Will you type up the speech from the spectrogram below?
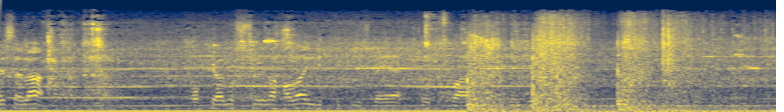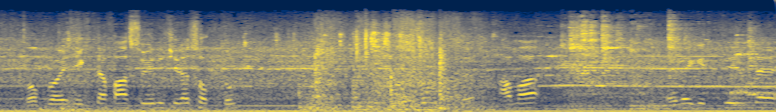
mesela okyanus suyuna falan gittik yüzmeye çocuklarla. GoPro'yu ilk defa suyun içine soktum. Ama eve gittiğimde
